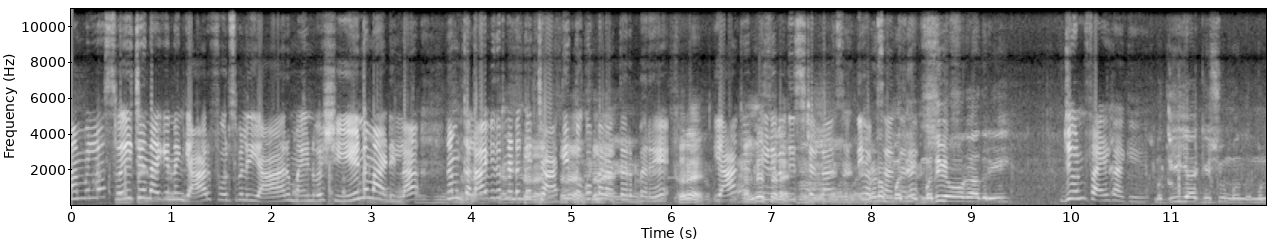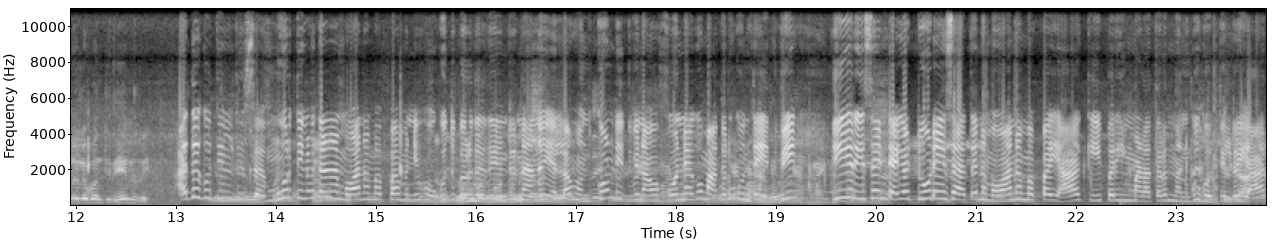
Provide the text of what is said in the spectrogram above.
ಆಮೇಲೆ ನಾ ಸ್ವ ಇಚ್ಛೆಯಿಂದ ಆಗಿ ನಂಗೆ ಯಾರು ಫೋರ್ಸ್ಬಲ್ ಯಾರು ಮೈಂಡ್ ವಾಶ್ ಏನು ಮಾಡಿಲ್ಲ. ನಮ್ಮ ಕಲಾವಿದ್ರ ನಡಕ ಜಾತಿ ತಗೊಂಬರತ್ತಾರ ಬರೇ ಯಾಕೆ ಇಷ್ಟೆಲ್ಲ ಸುದ್ದಿ ಹಬ್ಸಾತಾರ ಮದುವೆ ಯಾವಾಗಾದ್ರಿ ಜೂನ್ ಫೈವ್ ಆಗಿ ಮತ್ತೆ ಈಗ ಯಾಕೆ ಇಶ್ಯೂ ಮುನ್ನೆಲೆ ಬಂತಿದೆ? ಏನ್ರಿ? ಅದ ಗೊತ್ತಿಲ್ರಿ ಸರ್. ಮೂರು ತಿಂಗಳ ತನಕ ನಮ್ಮ ಅವ್ವ ನಮ್ಮಪ್ಪ ಮನೆಗೆ ಹೋಗುದು ಬರೋದೇನ್ರಿ ನಾನು ಎಲ್ಲ ಹೊಂದ್ಕೊಂಡಿದ್ವಿ. ನಾವು ಫೋನ್ಯಾಗೂ ಮಾತಾಡ್ಕೊಂತ ಇದ್ವಿ. ಈಗ ರೀಸೆಂಟ್ ಆಗ ಟೂ ಡೇಸ್ ಆತ ನಮ್ಮ ಅವ್ವ ನಮ್ಮಪ್ಪ ಯಾಕೆ ಕೀಪರ್ ಹಿಂಗ್ ಮಾಡತ್ತಾರ ನನಗೂ ಗೊತ್ತಿಲ್ರಿ. ಯಾರ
